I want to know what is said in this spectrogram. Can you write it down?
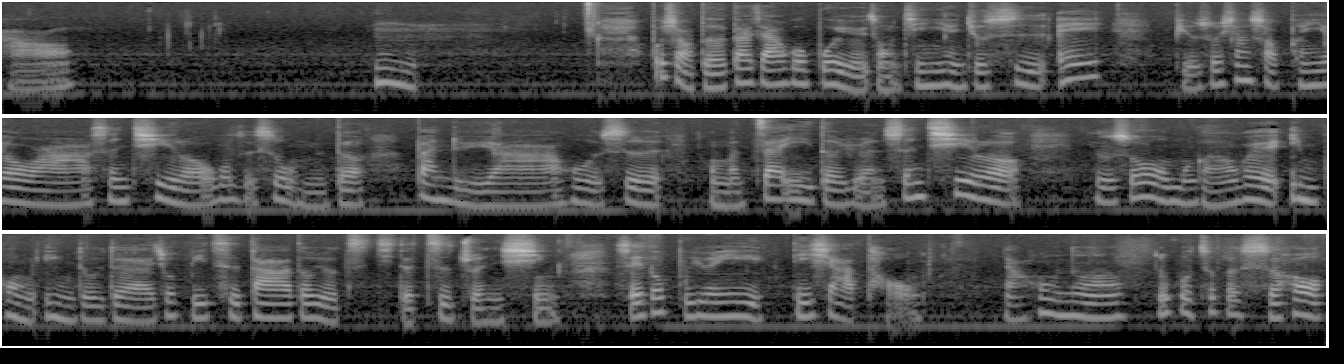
好，嗯，不晓得大家会不会有一种经验，就是哎，比如说像小朋友啊生气了，或者是我们的伴侣呀，或者是我们在意的人生气了。有时候我们可能会硬碰硬，对不对？就彼此大家都有自己的自尊心，谁都不愿意低下头。然后呢，如果这个时候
